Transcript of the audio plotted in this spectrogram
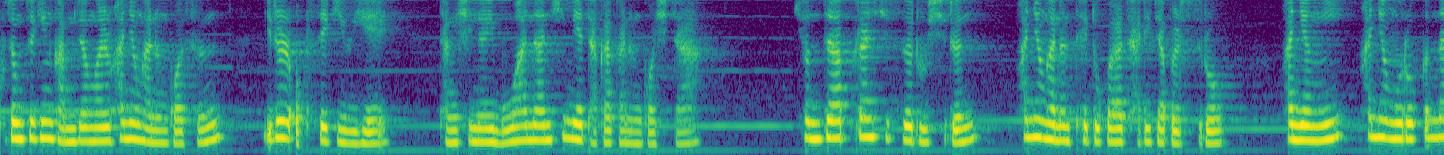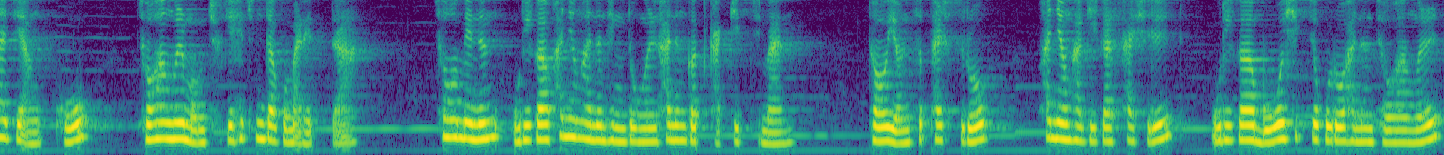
부정적인 감정을 환영하는 것은 이를 없애기 위해 당신의 무한한 힘에 다가가는 것이다. 현자 프란시스 루실은 환영하는 태도가 자리 잡을수록 환영이 환영으로 끝나지 않고 저항을 멈추게 해준다고 말했다. 처음에는 우리가 환영하는 행동을 하는 것 같겠지만 더 연습할수록 환영하기가 사실 우리가 무의식적으로 하는 저항을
